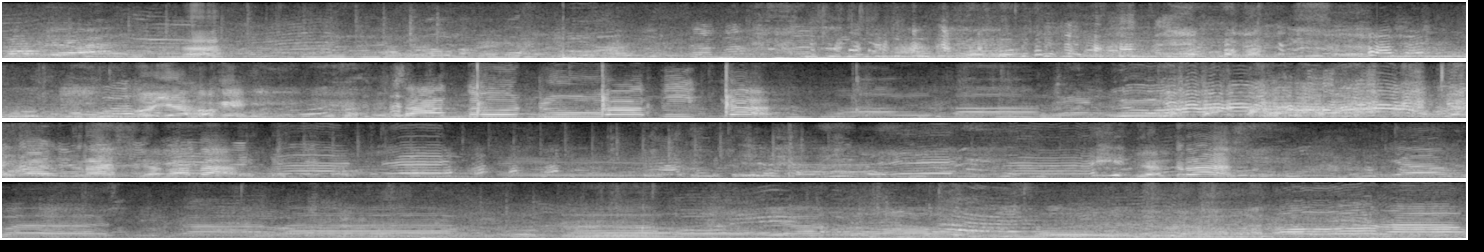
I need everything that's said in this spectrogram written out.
Hah? Oh ya, oke. Satu, dua, tiga. Jangan keras, nggak apa-apa. Yang keras. Ya Mas. Oke. Ya Orang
